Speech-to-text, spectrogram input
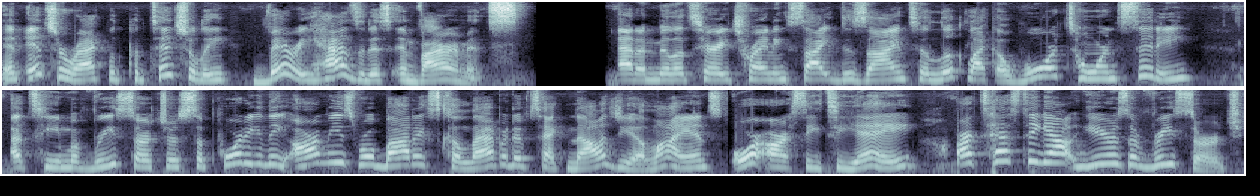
and interact with potentially very hazardous environments. At a military training site designed to look like a war torn city, a team of researchers supporting the Army's Robotics Collaborative Technology Alliance, or RCTA, are testing out years of research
